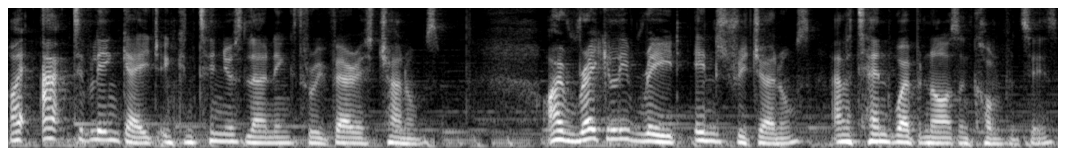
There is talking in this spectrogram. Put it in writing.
I actively engage in continuous learning through various channels. I regularly read industry journals and attend webinars and conferences,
